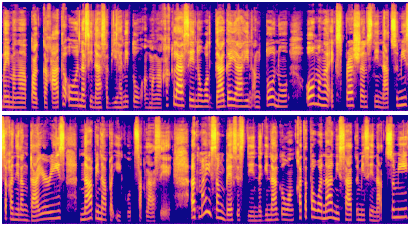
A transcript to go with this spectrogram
May mga pagkakataon na sinasabihan nito ang mga kaklase na huwag gagayahin ang tono o mga expressions ni Natsumi sa kanilang diaries na pinapaikot sa klase. At may isang beses din na ginagawang katatawanan ni Satomi si Natsumi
